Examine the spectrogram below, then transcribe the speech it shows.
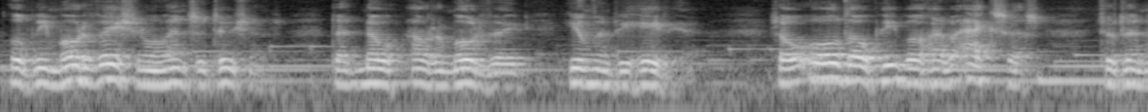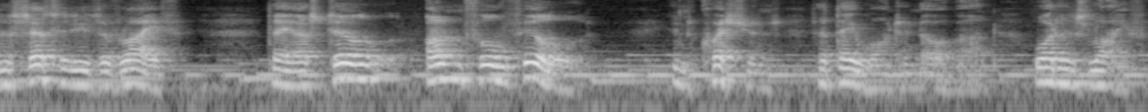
will be motivational institutions that know how to motivate human behavior. So although people have access to the necessities of life, they are still unfulfilled in questions that they want to know about. What is life?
